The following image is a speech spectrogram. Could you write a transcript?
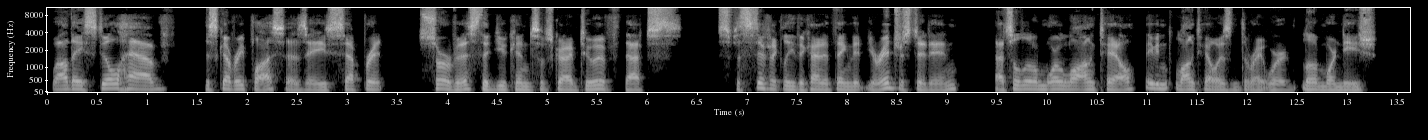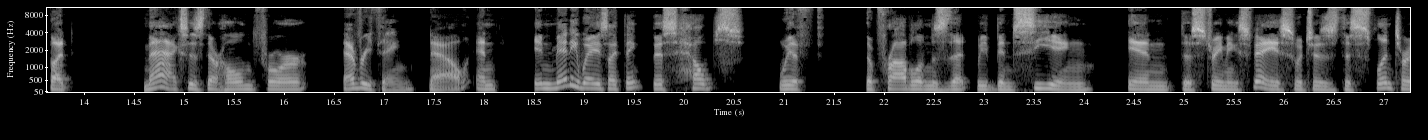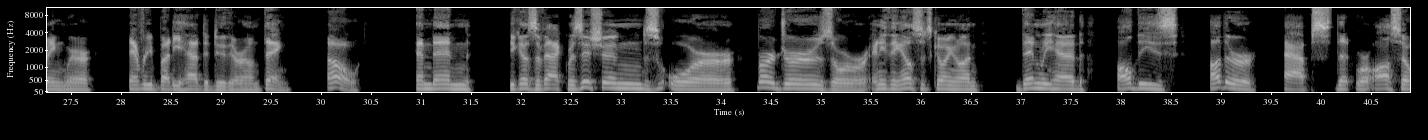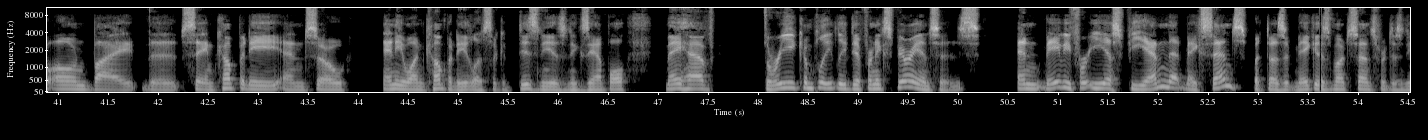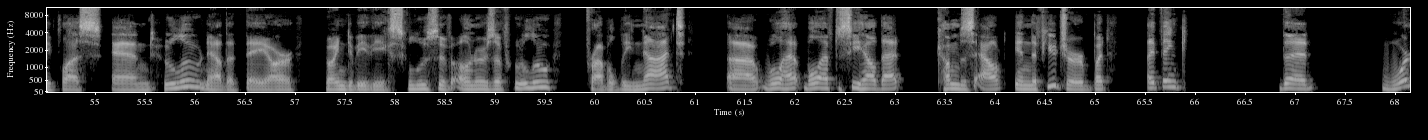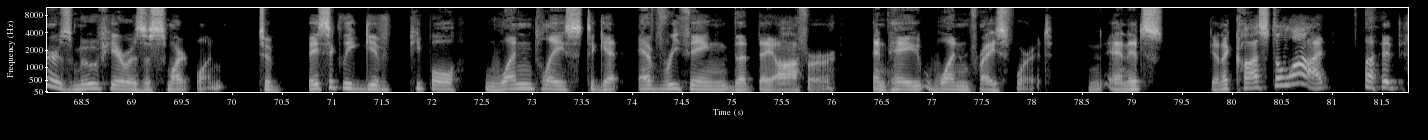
while they still have Discovery Plus as a separate service that you can subscribe to if that's specifically the kind of thing that you're interested in. That's a little more long tail. Maybe long tail isn't the right word, a little more niche, but Max is their home for everything now. And in many ways, I think this helps with the problems that we've been seeing in the streaming space, which is this splintering where everybody had to do their own thing. Oh, and then because of acquisitions or mergers or anything else that's going on, then we had all these other apps that were also owned by the same company. And so any one company, let's look at Disney as an example, may have three completely different experiences. And maybe for ESPN, that makes sense, but does it make as much sense for Disney Plus and Hulu now that they are going to be the exclusive owners of Hulu? Probably not. Uh, we'll have we'll have to see how that comes out in the future. But I think that Warner's move here was a smart one to basically give people one place to get everything that they offer and pay one price for it. And it's going to cost a lot, but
